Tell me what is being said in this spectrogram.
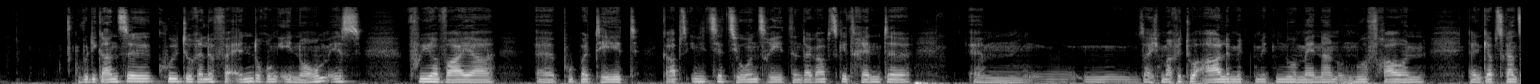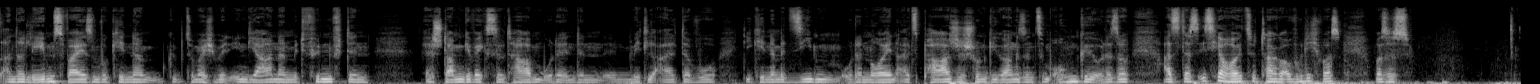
wo die ganze kulturelle Veränderung enorm ist. Früher war ja äh, Pubertät gab es Initiationsriten, da gab es getrennte, ähm, sag ich mal, Rituale mit, mit nur Männern und nur Frauen. Dann gab es ganz andere Lebensweisen, wo Kinder zum Beispiel mit Indianern mit fünf den äh, Stamm gewechselt haben oder in den Mittelalter, wo die Kinder mit sieben oder neun als Page schon gegangen sind zum Onkel oder so. Also das ist ja heutzutage auch wirklich was, was es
